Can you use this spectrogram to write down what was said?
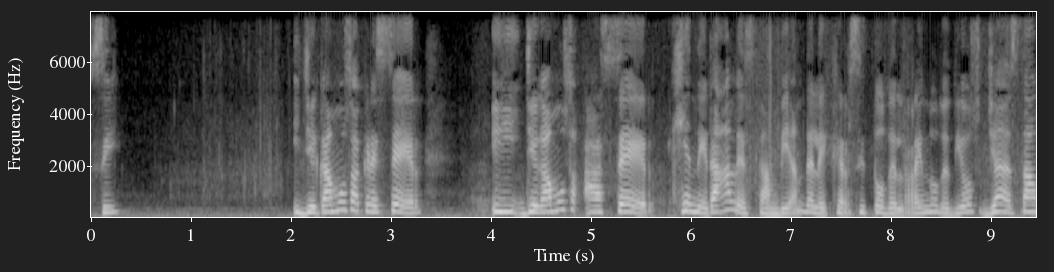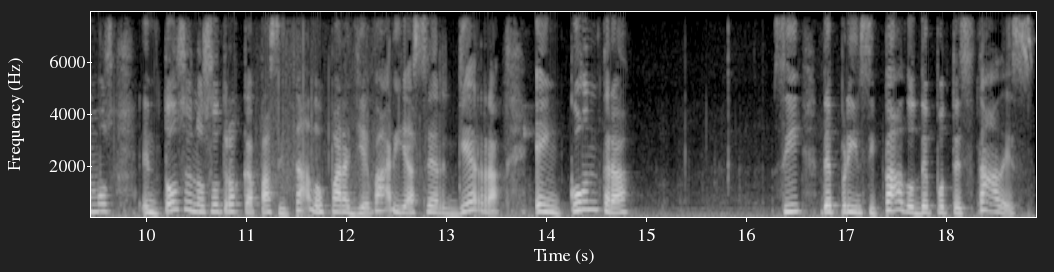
¿sí? Y llegamos a crecer y llegamos a ser generales también del ejército del reino de Dios, ya estamos entonces nosotros capacitados para llevar y hacer guerra en contra ¿sí? de principados, de potestades.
